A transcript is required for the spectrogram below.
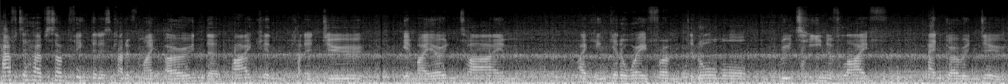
have to have something that is kind of my own that I can kind of do in my own time. I can get away from the normal routine of life and go and do.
